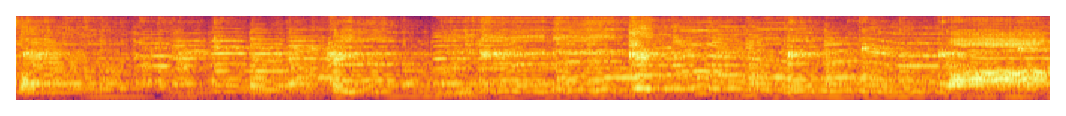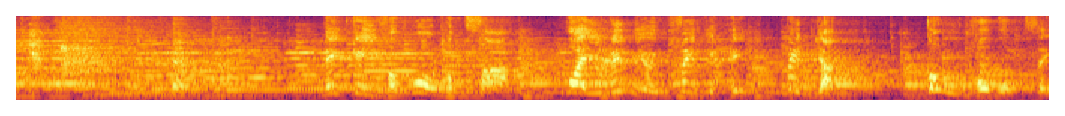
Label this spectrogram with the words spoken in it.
俗。你杨妃而起兵人攻破皇城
